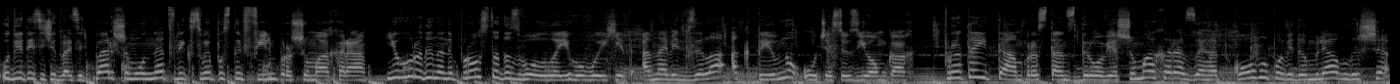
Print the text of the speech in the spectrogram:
У 2021-му Netflix випустив фільм про Шумахера. Його родина не просто дозволила його вихід, а навіть взяла активну участь у зйомках. Проте й там про стан здоров'я Шумахера загадково повідомляв лише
